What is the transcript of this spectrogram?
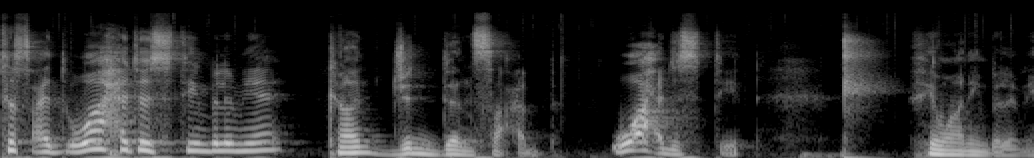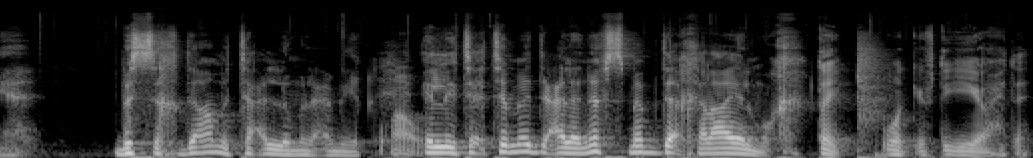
تصعد 61% كان جدا صعب 61 80% باستخدام التعلم العميق واو. اللي تعتمد على نفس مبدأ خلايا المخ. طيب وقف دقيقة واحدة.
